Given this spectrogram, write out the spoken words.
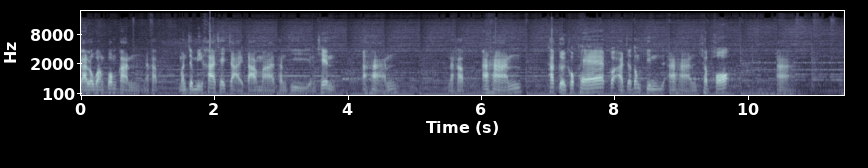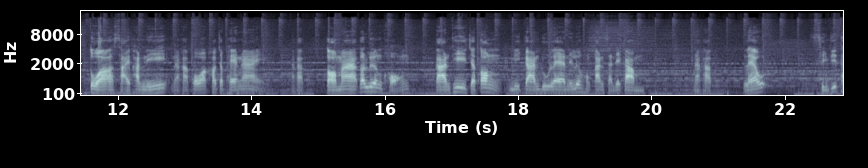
การระวังป้องกันนะครับ มันจะมีค่าใช้จ่ายตามมาทันทีอย่างเช่นอาหารนะครับ อาหารถ้าเกิดเขาแพ้ก็อาจจะต้องกินอาหารเฉพาะอ่า ตัวสายพันธุ์นี้นะครับ เพราะว่าเขาจะแพ้ง่ายนะครับ ต่อมาก็เรื่องของการที่จะต้องมีการดูแลในเรื่องของการสัญญกรรมนะครับ แล้วสิ่งที่ท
